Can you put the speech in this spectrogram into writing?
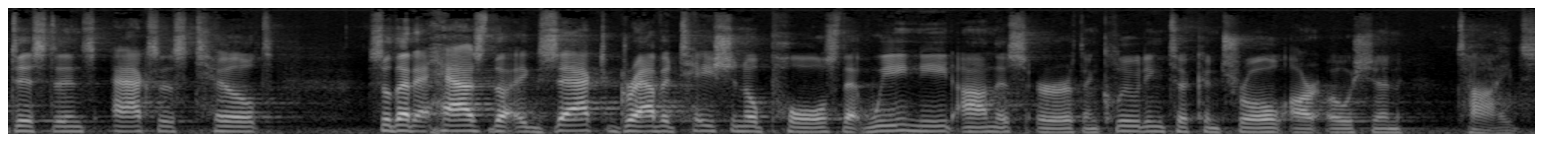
distance, axis, tilt, so that it has the exact gravitational pulls that we need on this earth, including to control our ocean tides.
